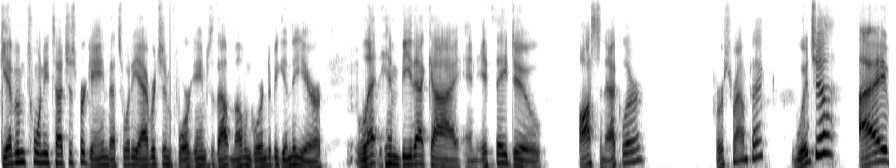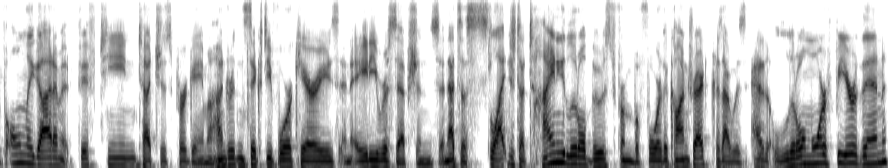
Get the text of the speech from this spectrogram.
give him 20 touches per game. That's what he averaged in four games without Melvin Gordon to begin the year. Let him be that guy. And if they do, Austin Ekeler, first round pick, would you? I've only got him at 15 touches per game, 164 carries and 80 receptions, and that's a slight, just a tiny little boost from before the contract because I was had a little more fear then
